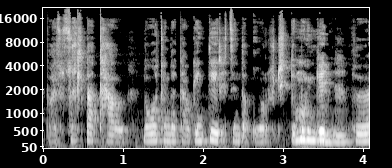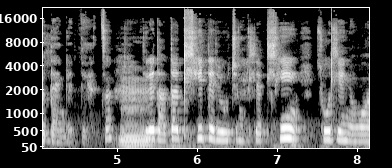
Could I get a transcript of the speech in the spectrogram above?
боловсралтаа 5, нөгөөтөндөө 5, гинти хэрэгцээндээ 3 ч гэдэг юм ингээд хувуудаа ингээд яатсан. Тэгээд одоо дэлхий дээр юу гэж юм гэхлээр дэлхийн сүүлийн нөгөө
